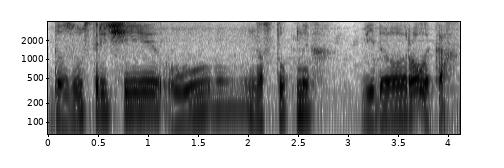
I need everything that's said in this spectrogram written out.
До зустрічі у наступних відеороликах.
